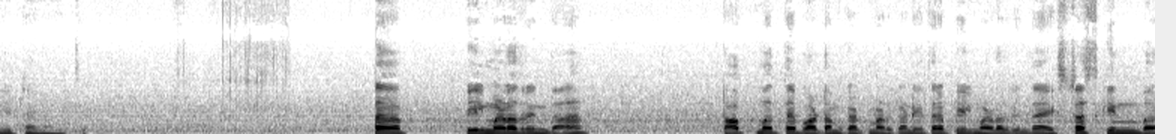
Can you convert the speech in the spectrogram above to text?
ನೀಟಾಗಿ ಬಂತು. ಪೀಲ್ ಮಾಡೋದ್ರಿಂದ ಟಾಪ್ ಮತ್ತು ಬಾಟಮ್ ಕಟ್ ಮಾಡ್ಕೊಂಡು ಈ ಥರ ಫೀಲ್ ಮಾಡೋದ್ರಿಂದ ಎಕ್ಸ್ಟ್ರಾ ಸ್ಕಿನ್ ಬ,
